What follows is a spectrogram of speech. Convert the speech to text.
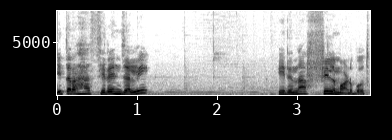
ಈ ತರಹ ಸಿರೆಂಜಲ್ಲಿ ಇದನ್ನ ಫಿಲ್ ಮಾಡ್ಬೋದು.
